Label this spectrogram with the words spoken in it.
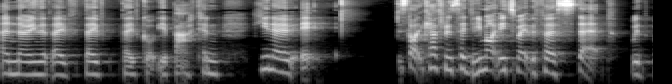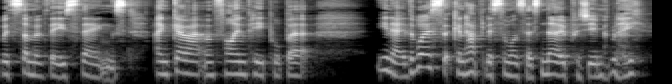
and knowing that they've they've they've got your back and you know it it's like Catherine said, you might need to make the first step with, with some of these things and go out and find people. But, you know, the worst that can happen is someone says no, presumably.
